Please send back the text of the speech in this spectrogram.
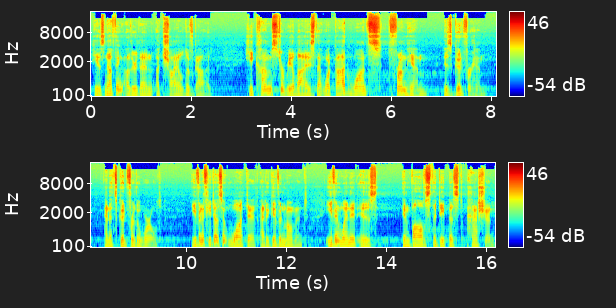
he is nothing other than a child of God. He comes to realize that what God wants from him is good for him, and it's good for the world. Even if he doesn't want it at a given moment, even when it is, involves the deepest passion,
